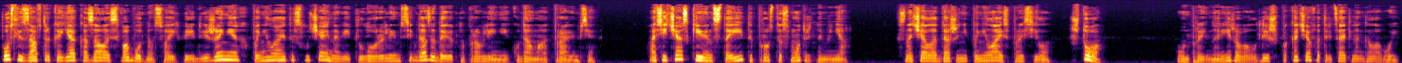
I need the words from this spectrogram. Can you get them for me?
После завтрака я оказалась свободна в своих передвижениях, поняла это случайно, ведь Лорелин всегда задает направление, куда мы отправимся. А сейчас Кевин стоит и просто смотрит на меня. Сначала даже не поняла и спросила «Что?». Он проигнорировал, лишь покачав отрицательно головой.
